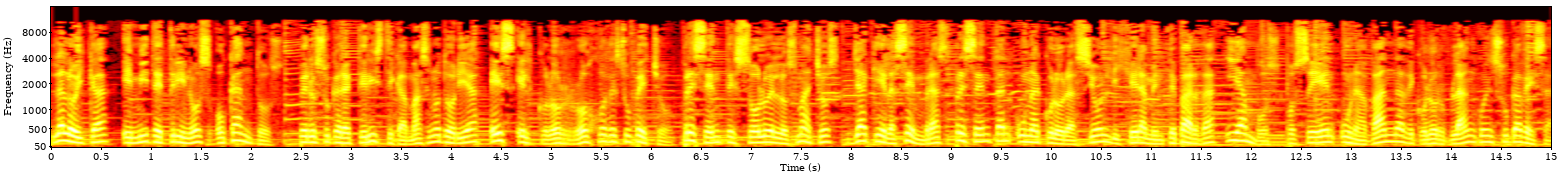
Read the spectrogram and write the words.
la loica emite trinos o cantos, pero su característica más notoria es el color rojo de su pecho, presente solo en los machos, ya que las hembras presentan una coloración ligeramente parda y ambos poseen una banda de color blanco en su cabeza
